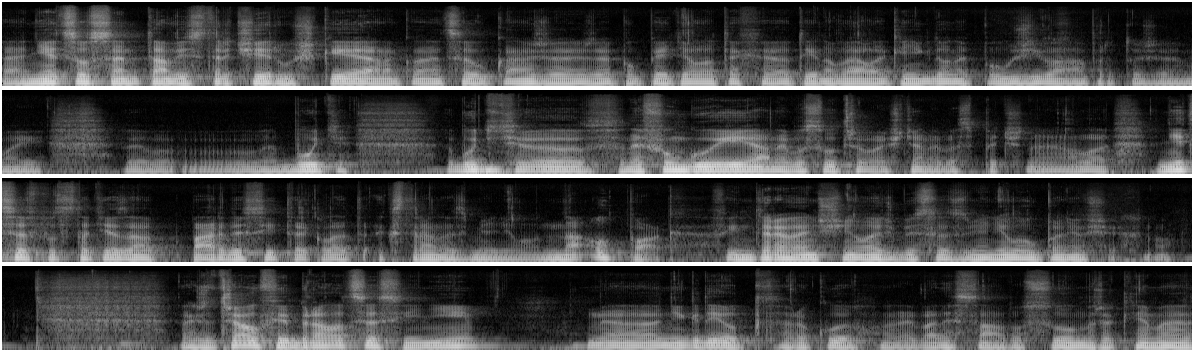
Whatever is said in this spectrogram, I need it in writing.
Eh, něco sem tam vystrčí rušky a nakonec se ukáže, že po pěti letech eh, ty nové léky nikdo nepoužívá, protože mají eh, buď, buď nefungují, anebo jsou třeba ještě nebezpečné, ale nic se v podstatě za pár desítek let extra nezměnilo. Naopak, v intervenční léčbě se změnilo úplně všechno. Takže třeba u fibrilace síní někdy od roku 98, řekněme,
